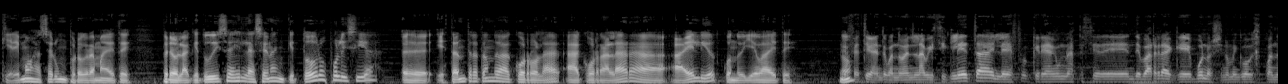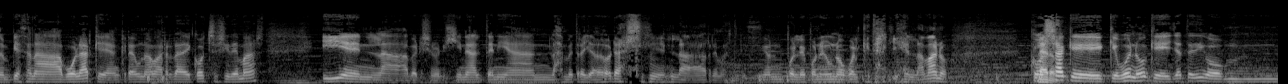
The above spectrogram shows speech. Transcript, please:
queremos hacer un programa de té. Pero la que tú dices es la escena en que todos los policías eh, están tratando de acorralar, acorralar a, a Elliot cuando lleva a ET. ¿no? Efectivamente, cuando van en la bicicleta y le f- crean una especie de, de barrera que, bueno, si no me equivoco, es cuando empiezan a volar, que han creado una barrera de coches y demás. Y en la versión original tenían las ametralladoras y en la remasterización pues le ponen unos walkie-talkies en la mano. Cosa Claro. que, que, bueno, que ya te digo, mm,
